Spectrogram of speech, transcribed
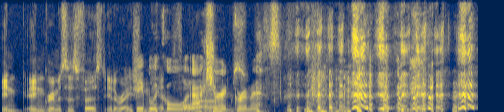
In in Grimace's first iteration, he had Biblical, four accurate arms. grimace.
